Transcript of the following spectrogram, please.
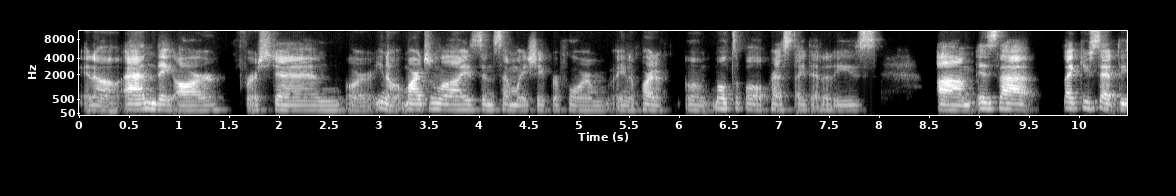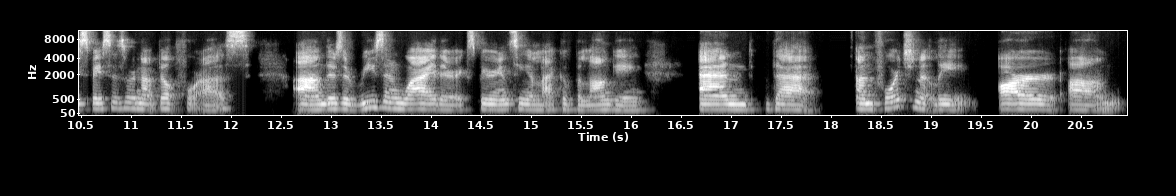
you know, and they are first gen or, you know, marginalized in some way, shape, or form, you know, part of um, multiple oppressed identities, um, is that, like you said, these spaces were not built for us. Um, there's a reason why they're experiencing a lack of belonging, and that unfortunately are um,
